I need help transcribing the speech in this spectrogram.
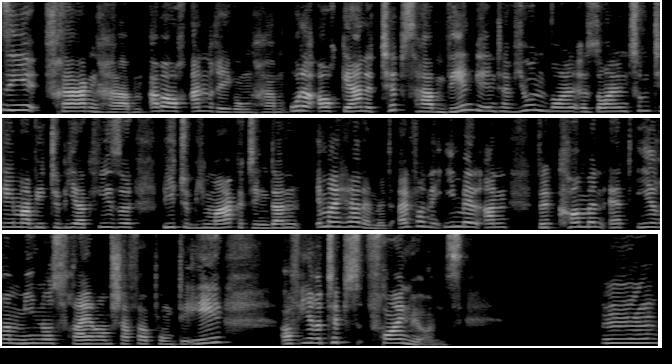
Sie Fragen haben, aber auch Anregungen haben oder auch gerne Tipps haben, wen wir interviewen wollen, äh, sollen zum Thema B2B-Akquise, B2B-Marketing, dann immer her damit. Einfach eine E-Mail an willkommen at ihrem-freiraumschaffer.de. Auf Ihre Tipps freuen wir uns. Mm,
